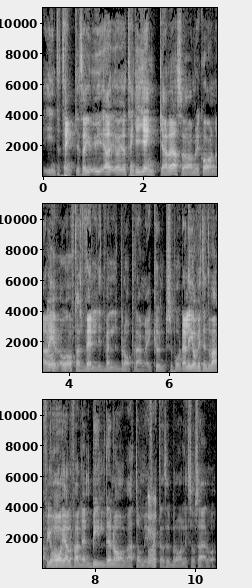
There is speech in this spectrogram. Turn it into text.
inte tänker så. Jag, jag, jag tänker jänkare, alltså amerikanare mm. är oftast väldigt, väldigt bra på det här med kundsupport. Eller jag vet inte varför. Jag har i alla fall den bilden av att de är mm. fruktansvärt bra liksom så här. Och,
